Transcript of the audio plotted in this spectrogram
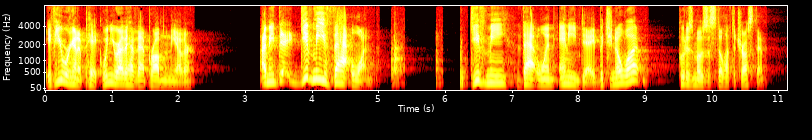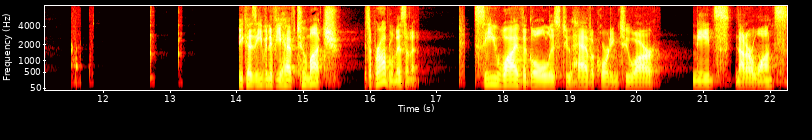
if you were going to pick, wouldn't you rather have that problem than the other? I mean, give me that one. Give me that one any day. But you know what? Who does Moses still have to trust in? Because even if you have too much, it's a problem, isn't it? See why the goal is to have according to our needs, not our wants?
